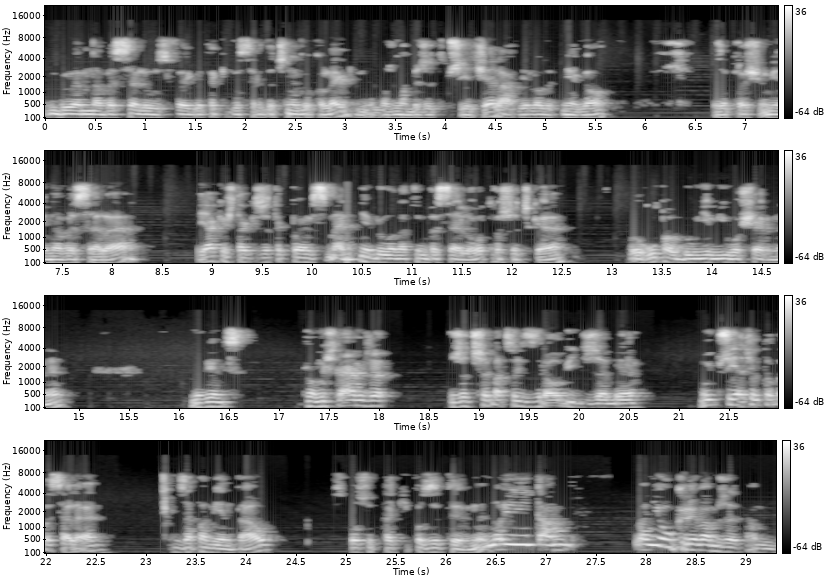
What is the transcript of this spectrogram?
byłem na weselu swojego takiego serdecznego kolegi, no można by rzec przyjaciela wieloletniego. Zaprosił mnie na wesele. Jakoś tak, że tak powiem, smętnie było na tym weselu troszeczkę, bo upał był niemiłosierny. No więc pomyślałem, że, że trzeba coś zrobić, żeby Mój przyjaciel to wesele zapamiętał w sposób taki pozytywny. No i tam, no nie ukrywam, że tam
